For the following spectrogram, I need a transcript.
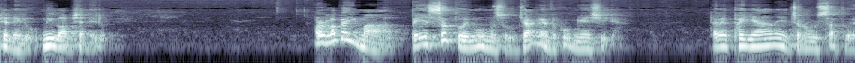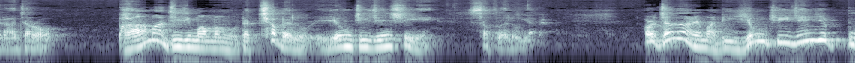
ဖြစ်နေလို့မိဘဖြစ်နေလို့ အဲ့တော့လောကကြီးမှာဘယ်ဆက်သွဲမှုမဆိုကြားကံတစ်ခုမြင်ရှိတယ်ဒါပေမဲ့ဖယားနဲ့ကျွန်တော်တို့ဆက်သွဲတာကြတော့ဘာမှကြီးကြီးမားမားမဟုတ်တစ်ချက်ပဲလို့ယုံကြည်ခြင်းရှိရင်ဆက်သွဲလို့ရတယ်အဲ့တော့ကျမ်းစာထဲမှာဒီယုံကြည်ခြင်းရပူ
